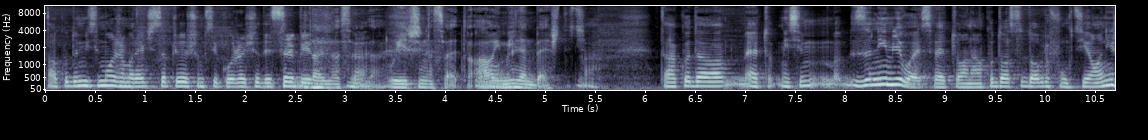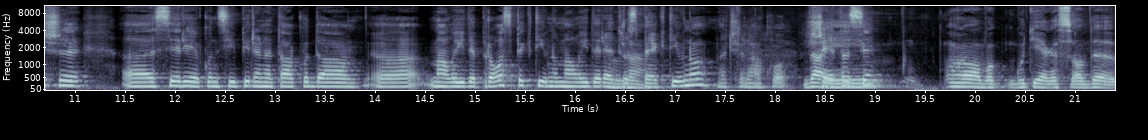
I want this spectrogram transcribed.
tako da mislim možemo reći sa priličnom sigurnošću da je Srbija. Da, da, sve, da. Liči na sve to. Ali Ovaj. Miljan Beštić. Da. Tako da, eto, mislim, zanimljivo je sve to, onako, dosta dobro funkcioniše. Uh, serija je koncipirana tako da uh, malo ide prospektivno, malo ide retrospektivno, znači onako Da, šeta i se. ovo Gutierrez ovde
